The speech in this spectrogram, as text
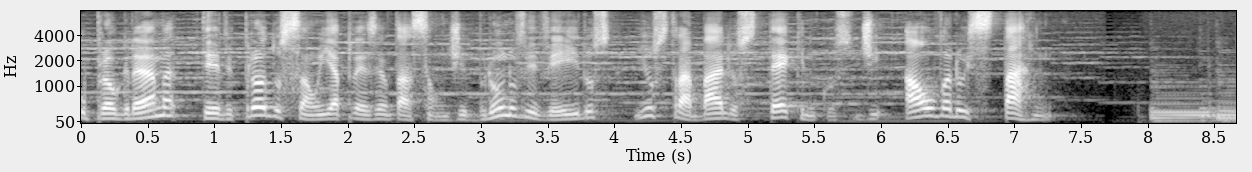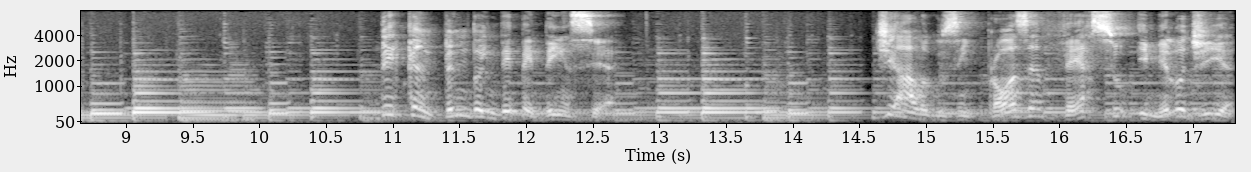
O programa teve produção e apresentação de Bruno Viveiros e os trabalhos técnicos de Álvaro Starling. Decantando a Independência. Diálogos em prosa, verso e melodia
